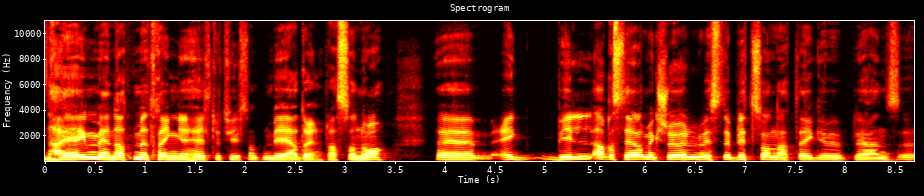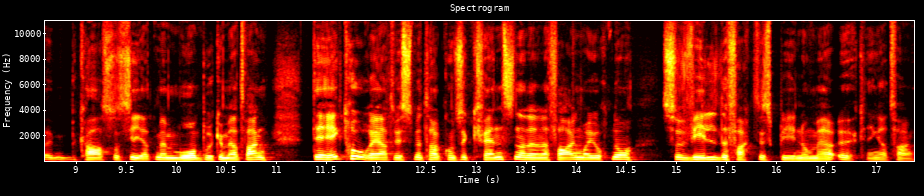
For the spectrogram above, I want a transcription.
Nei, jeg mener at vi trenger helt utvilsomt mer døgnplasser nå. Eh, jeg vil arrestere meg selv hvis det er blitt sånn at jeg blir en kar som sier at vi må bruke mer tvang. Det jeg tror er at Hvis vi tar konsekvensen av den erfaringen vi har gjort nå, så vil det faktisk bli noe mer økning av tvang.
